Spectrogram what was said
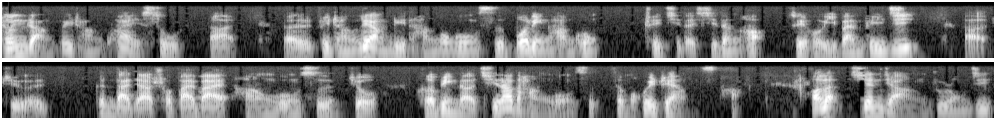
成长非常快速啊，呃，非常亮丽的航空公司——柏林航空，吹起了熄灯号，最后一班飞机啊，这个跟大家说拜拜，航空公司就合并到其他的航空公司，怎么会这样子哈？好了，先讲朱镕基，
